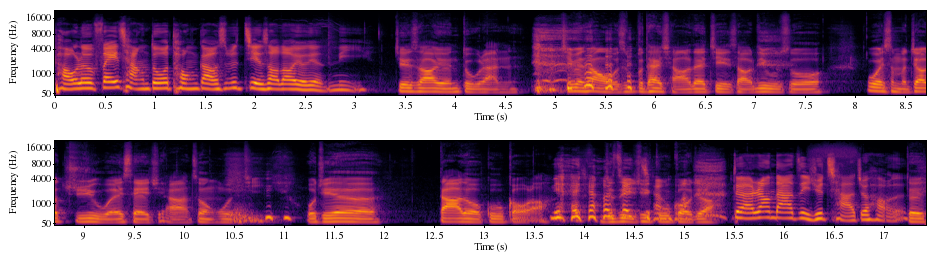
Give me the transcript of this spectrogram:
跑了非常多通告，是不是介绍到有点腻？介绍有点赌烂，基本上我是不太想要再介绍，例如说。为什么叫 G5SH 啊？这种问题，我觉得大家都有 Google 啦，你，还想你就自己去 Google 就好。对啊，让大家自己去查就好了。对，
